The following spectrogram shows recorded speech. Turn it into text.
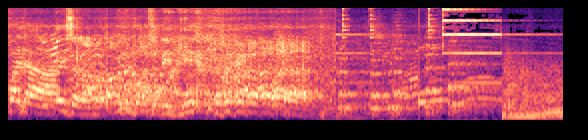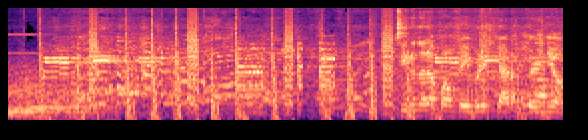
pala Ay, salamat. Kami ko ba ako Sino na lang po ang favorite character nyo?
